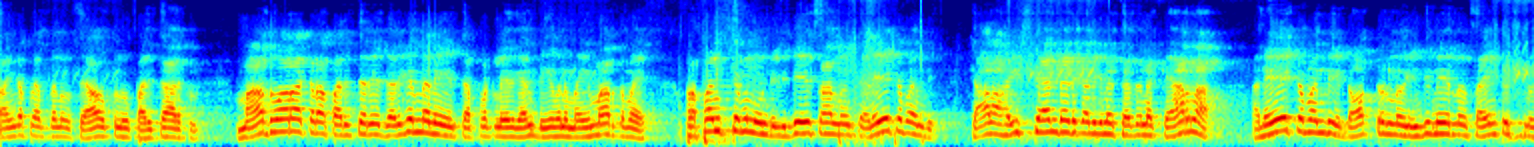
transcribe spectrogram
సంఘ పెద్దలు సేవకులు పరిచారకులు మా ద్వారా అక్కడ పరిచర్య జరిగిందని చెప్పట్లేదు కానీ దేవుని మహిమార్థమై ప్రపంచం నుండి విదేశాల నుంచి అనేక మంది చాలా హై స్టాండర్డ్ కలిగిన చదివిన కేరళ అనేక మంది డాక్టర్లు ఇంజనీర్లు సైంటిస్టులు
